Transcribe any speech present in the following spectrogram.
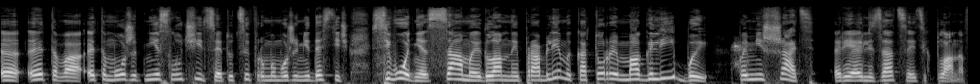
э, этого, это может не случиться, эту цифру мы можем не достичь. Сегодня самые главные проблемы, которые могли бы помешать реализации этих планов?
